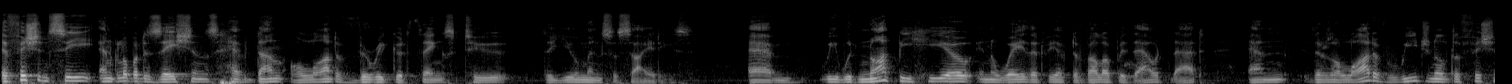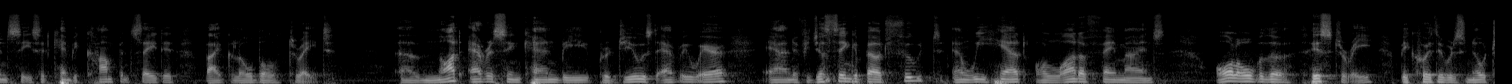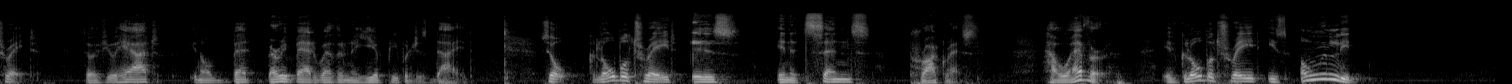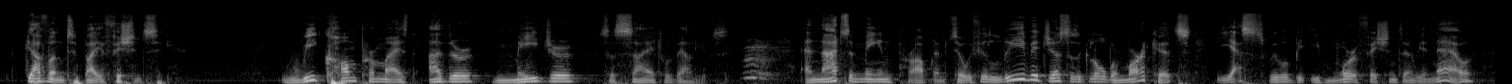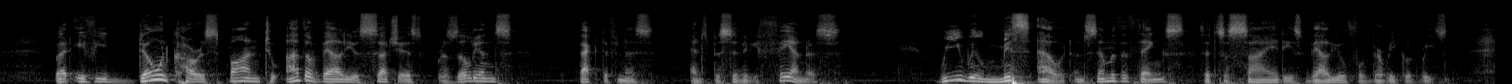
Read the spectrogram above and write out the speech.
Efficiency and globalizations have done a lot of very good things to the human societies. Um, we would not be here in a way that we have developed without that. And there's a lot of regional deficiencies that can be compensated by global trade. Um, not everything can be produced everywhere. And if you just think about food, and we had a lot of famines all over the history because there was no trade. So if you had, you know, bad, very bad weather in a year, people just died. So global trade is, in its sense, progress. However, if global trade is only governed by efficiency, we compromised other major societal values. And that's the main problem. So if you leave it just as global markets, yes, we will be even more efficient than we are now. But if we don't correspond to other values such as resilience, effectiveness, and specifically fairness, we will miss out on some of the things that societies value for very good reason.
